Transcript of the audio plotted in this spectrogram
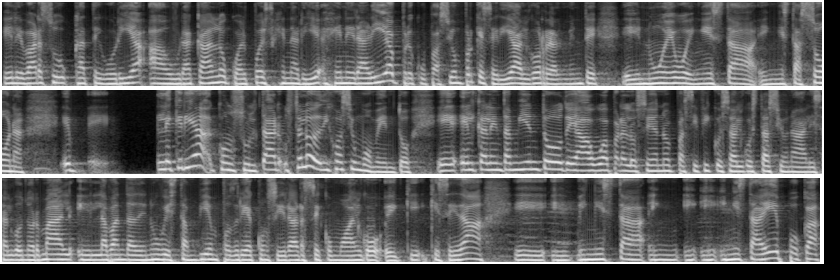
elevar su categoría a huracán, lo cual pues generaría, generaría preocupación porque sería algo realmente eh, nuevo en esta, en esta zona. Eh, eh, le quería consultar, usted lo dijo hace un momento, eh, el calentamiento de agua para el Océano Pacífico es algo estacional, es algo normal, eh, la banda de nubes también podría considerarse como algo eh, que, se da en, esta, en, en esta época,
